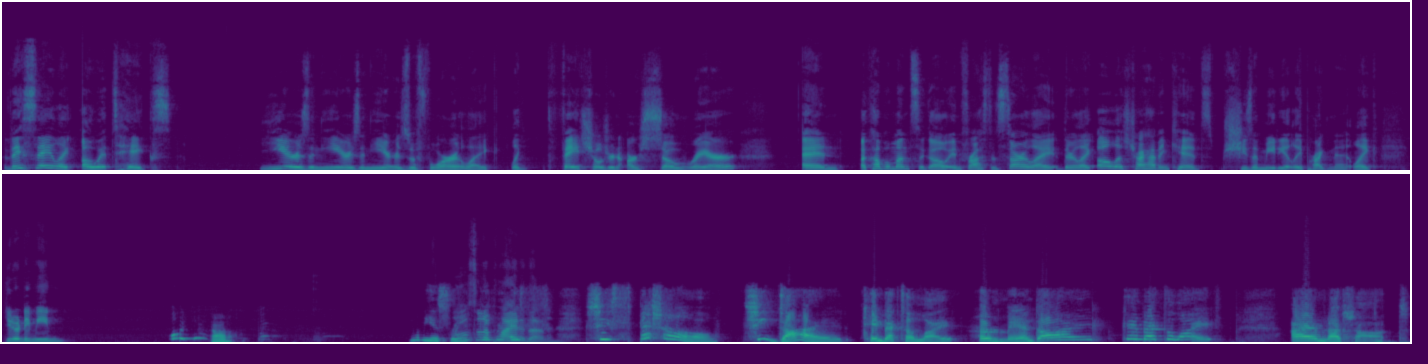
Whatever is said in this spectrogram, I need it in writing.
they say like, oh, it takes years and years and years before like like Fae children are so rare. And a couple months ago in Frost and Starlight, they're like, "Oh, let's try having kids." She's immediately pregnant. Like, you know what I mean? Oh, yeah. obviously, Rules don't apply to them. she's special. She died, came back to life. Her man died, came back to life. I'm not shocked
